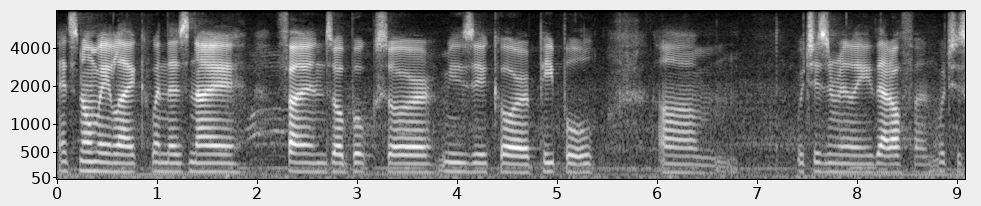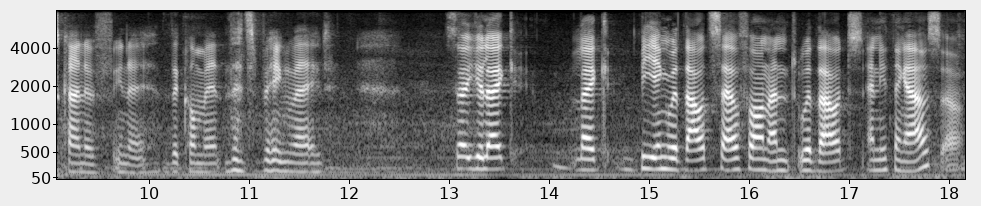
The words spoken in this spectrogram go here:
It's normally like when there's no phones or books or music or people. Um, which isn't really that often, which is kind of, you know, the comment that's being made. So you like like being without cell phone and without anything else or?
